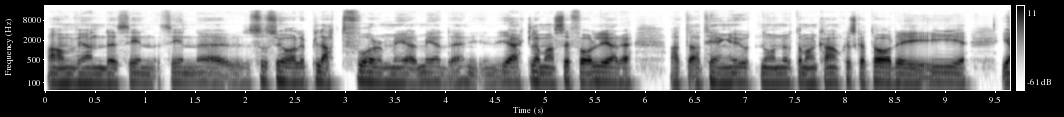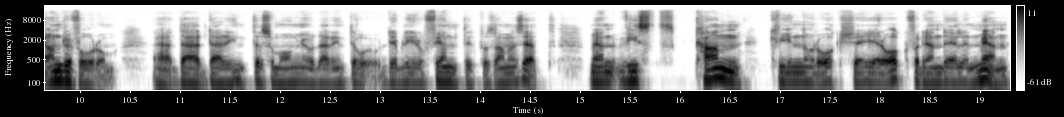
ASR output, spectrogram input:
använder sin, sin eh, sociala plattform med, med en jäkla massa följare att, att hänga ut någon, utan man kanske ska ta det i, i andra forum eh, där, där inte så många och där inte det blir offentligt på samma sätt. Men visst kan kvinnor och tjejer och för den delen män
